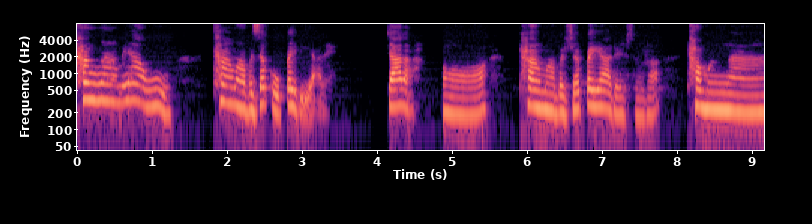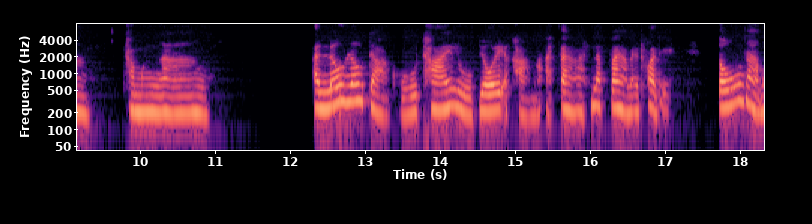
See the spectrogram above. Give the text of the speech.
ထန်ငန်မရဘူးထန်မှာပါဇက်ကိုပိတ်ပြရတယ်ကြားလားအော်ထန်မှာပါဇက်ပိတ်ရတယ်ဆိုတော့ထမငန်ထမငန် အလုံးလုံးတာကိုထိုင်းလို့ပြောတဲ့အခါမှာအတန်ကနှစ်တန်ပဲထွက်တယ်။သုံးတန်မ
